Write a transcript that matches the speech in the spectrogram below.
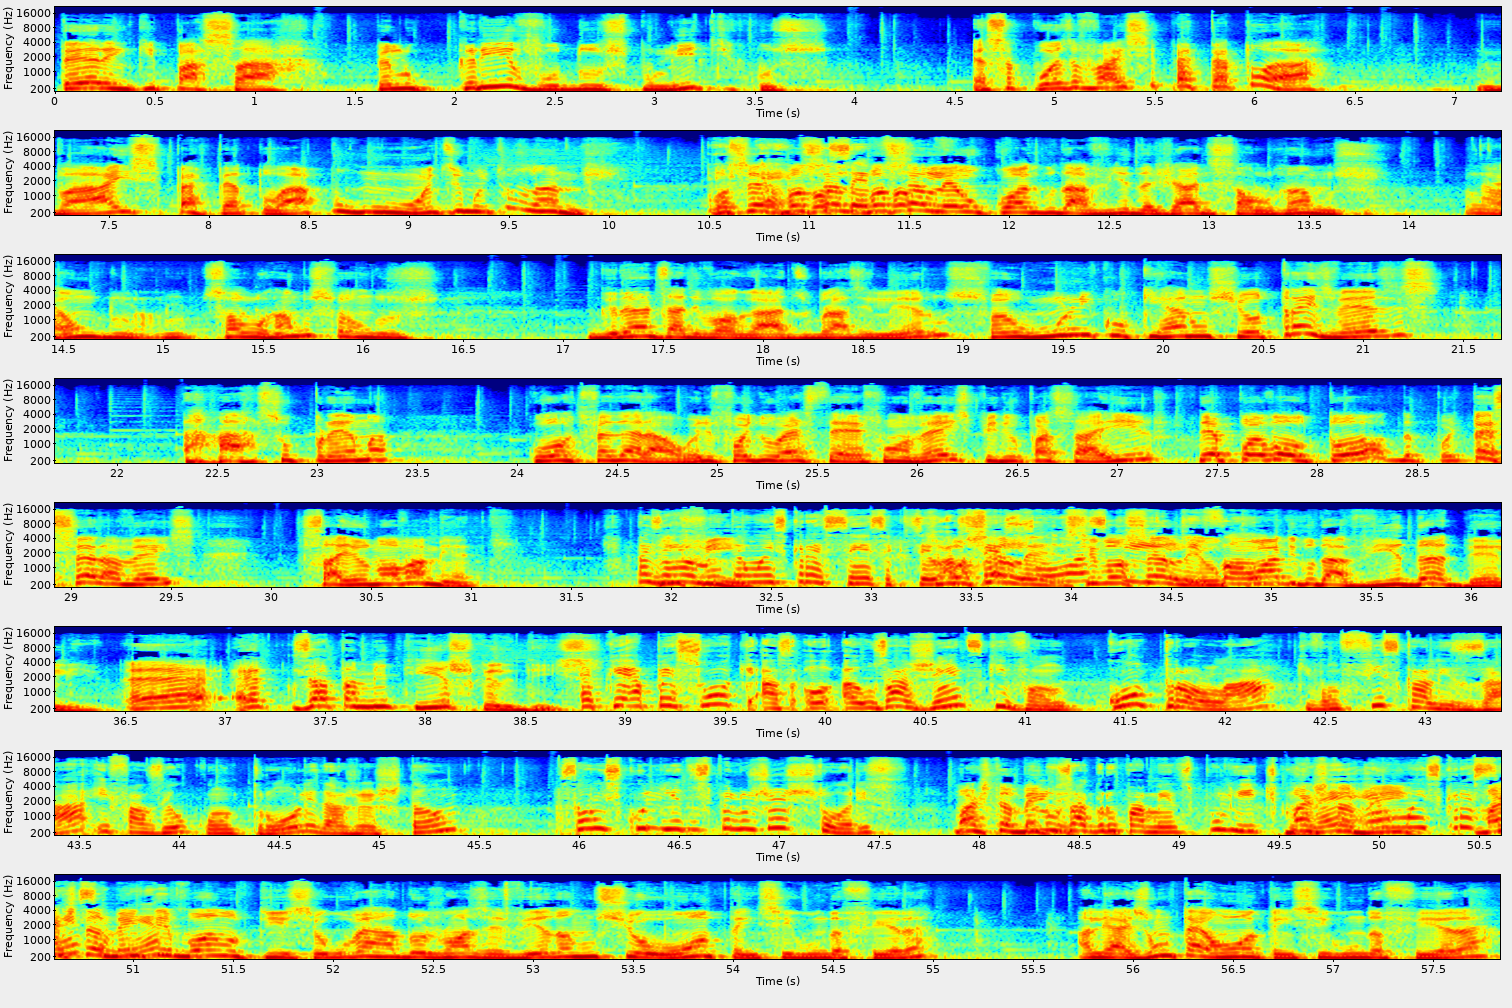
terem que passar pelo crivo dos políticos, essa coisa vai se perpetuar. Vai se perpetuar por muitos e muitos anos. Você, É, você, você- você vo- leu o Código da Vida já de Saulo Ramos? Não, é um do, do- Saulo Ramos foi um dos grandes advogados brasileiros, foi o único que renunciou três vezes à Suprema Corte Federal. Ele foi do STF uma vez, pediu para sair, depois voltou, depois terceira vez saiu novamente. Mas Enfim. realmente é uma excrescência. Que Se você lê, se você que- lê que o vão- Código da Vida dele, é, é exatamente isso que ele diz. É porque a pessoa, que, as- os agentes que vão controlar, que vão fiscalizar e fazer o controle da gestão, são escolhidos pelos gestores, Mas também pelos tem- agrupamentos políticos. Mas né? também, é uma excrescência mas também tem mesmo. boa notícia. O governador João Azevedo anunciou ontem, segunda-feira, aliás, ontem ontem, segunda-feira,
